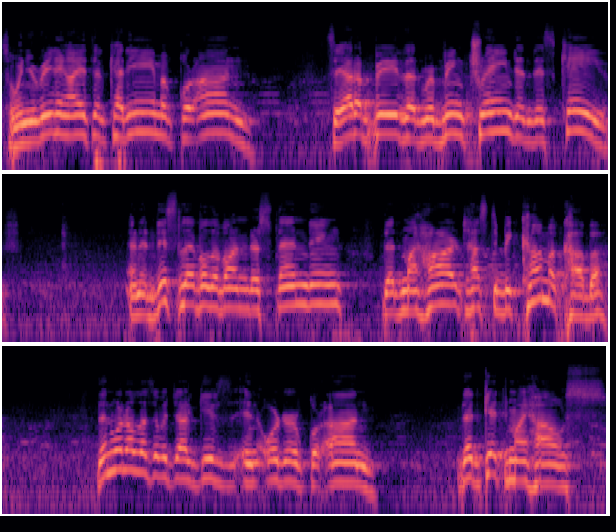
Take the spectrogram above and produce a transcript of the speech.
So when you're reading Ayatul Kareem of Qur'an, say, Ya Rabbi that we're being trained in this cave and at this level of understanding that my heart has to become a Kaaba. Then what Allah gives in order of Qur'an that get my house,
